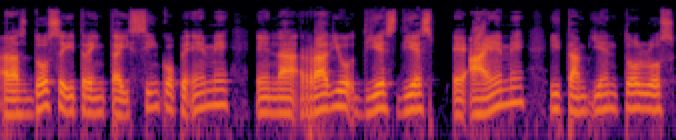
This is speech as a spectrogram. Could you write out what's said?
a las 12 y 35 pm en la radio 1010 eh, AM y también todos los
